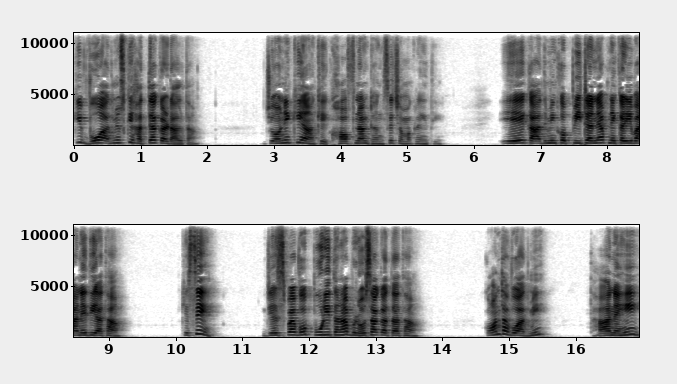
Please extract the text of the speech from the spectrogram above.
कि वो आदमी उसकी हत्या कर डालता। जॉनी की आँखें खौफनाक ढंग से चमक रही थी। एक आदमी को पीटर ने अपने करीब आने दिया था। किसे? जिस पर वो पूरी तरह भरोसा करता था। कौन था वो आदमी? था नहीं,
